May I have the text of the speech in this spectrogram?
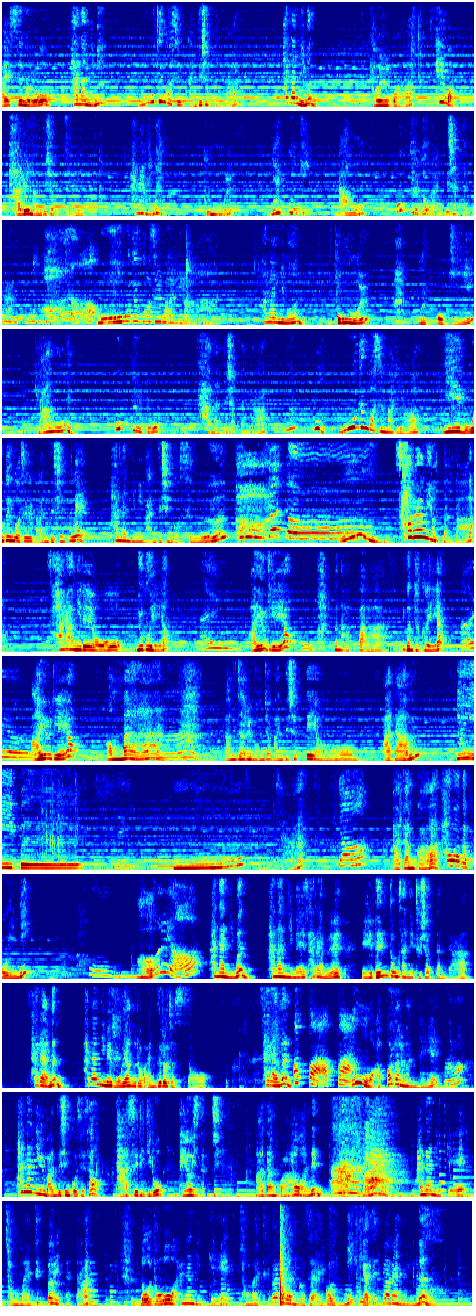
말씀으로 하나님이 모든 것을 만드셨단다. 하나님은 별과 해와 달을 만드셨지. 하나님은 동물, 물고기, 나무, 꽃들도 만드셨단다. 모든 것을 말이야. 하나님은 동물, 물고기, 나무, 꽃들도 다 만드셨단다. 응, 모든 것을 말이야. 이 모든 것을 만드신 후에 하나님이 만드신 것은 음, 사람이었단다. 사람이래요. 누구예요? 아유. 아율이에요? 응. 이건 아빠. 이건 누구예요? 아유. 아율이에요? 엄마. 아. 남자를 먼저 만드셨대요. 아담, 이브. 음. 자, 또. 아담과 하와가 보이니? 음, 어? 하나님은 하나님의 사람을 에덴 동산에 두셨단다. 사람은 하나님의 모양으로 만들어졌어. 사람은 아빠, 아빠. 오 아빠 닮았네. 응? 하나님이 만드신 곳에서 다스리기로 되어 있었지. 아담과 하와는 아. 아, 하나님께 정말 특별했단다. 너도 하나님께 정말 특별하다는 것을 알고 있니? 네가 특별한 이유는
